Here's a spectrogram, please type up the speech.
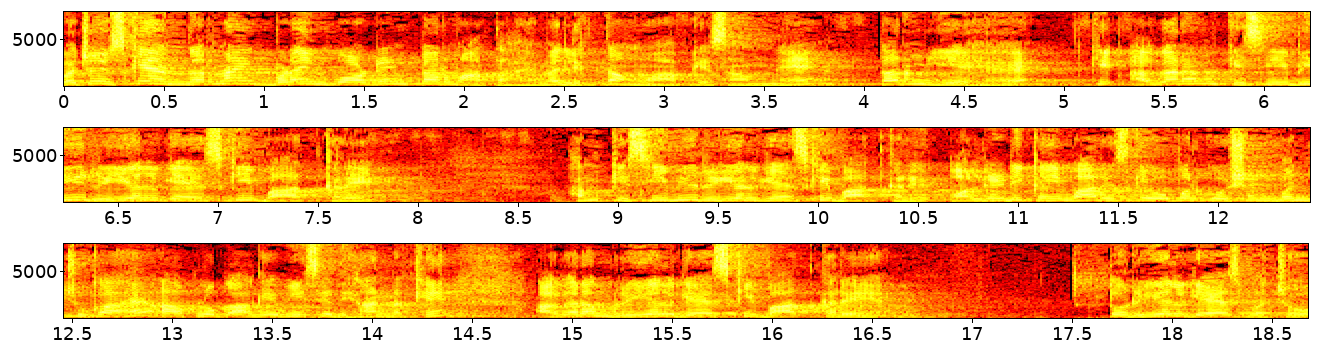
बच्चों, इसके अंदर ना एक बड़ा इंपॉर्टेंट टर्म आता है। मैं लिखता हूँ आपके सामने। टर्म ये है कि अगर हम किसी भी रियल गैस की बात करें, हम किसी भी रियल गैस की बात करें ऑलरेडी कई बार इसके ऊपर क्वेश्चन बन चुका है, आप लोग आगे भी इसे ध्यान रखें। अगर हम रियल गैस की बात करें तो रियल गैस बचो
